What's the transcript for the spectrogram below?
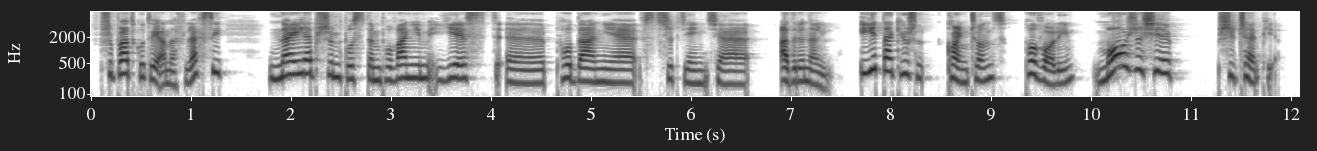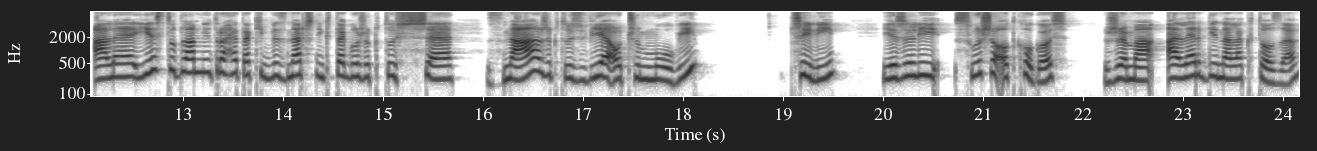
w przypadku tej anafilaksji najlepszym postępowaniem jest e, podanie, wstrzyknięcie adrenaliny. I tak już kończąc, powoli, może się przyczepię, ale jest to dla mnie trochę taki wyznacznik tego, że ktoś się zna, że ktoś wie o czym mówi. Czyli jeżeli słyszę od kogoś, że ma alergię na laktozę,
